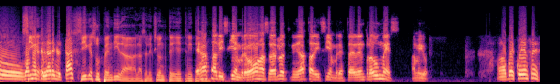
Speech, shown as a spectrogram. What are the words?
o van Sigue- a apelar en el TAS. Sigue suspendida la selección tri- eh, Es hasta diciembre, vamos a saberlo de Trinidad hasta diciembre, hasta dentro de un mes, amigo. Ah, pues cuídense.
